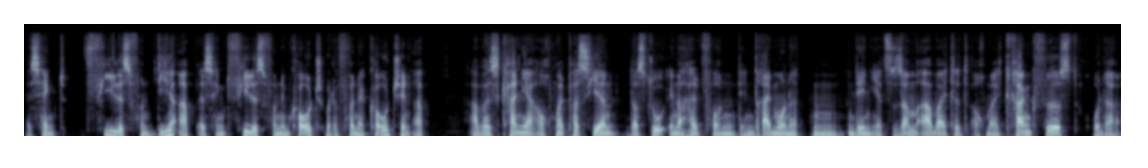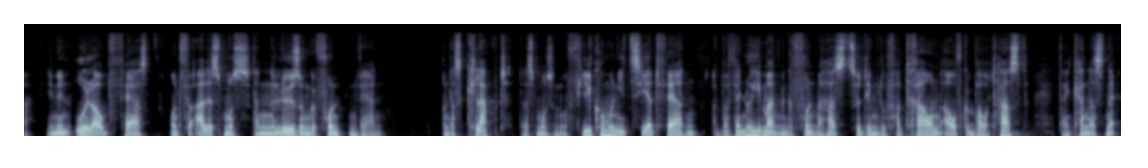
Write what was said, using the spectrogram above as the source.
Es hängt vieles von dir ab, es hängt vieles von dem Coach oder von der Coachin ab. Aber es kann ja auch mal passieren, dass du innerhalb von den drei Monaten, in denen ihr zusammenarbeitet, auch mal krank wirst oder in den Urlaub fährst. Und für alles muss dann eine Lösung gefunden werden. Und das klappt, das muss nur viel kommuniziert werden. Aber wenn du jemanden gefunden hast, zu dem du Vertrauen aufgebaut hast, dann kann das eine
